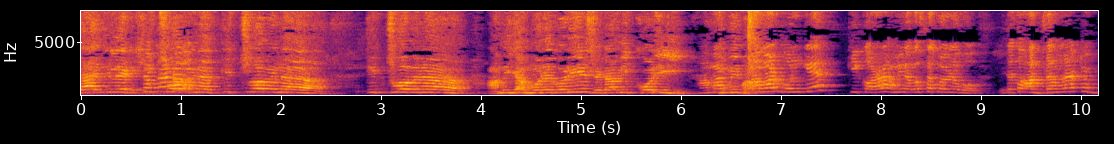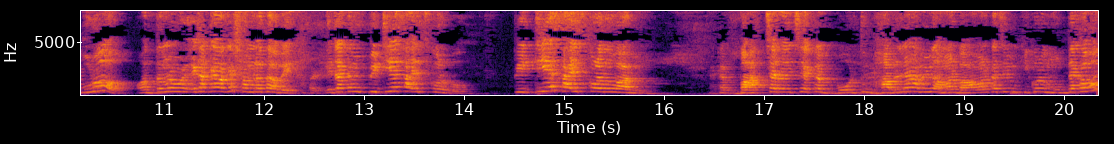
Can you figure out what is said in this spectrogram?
গায়ে দিলে কিচ্ছু হবে না কিচ্ছু হবে না কিচ্ছু হবে না। আমি যা মনে করি সেটা আমি করি। আমার তুমি আমার বোনকে কি করার আমি ব্যবস্থা করে নেব। এটা তো আদ্দামরা একটা বুড়ো আদ্দামরা এটাকে আগে সামলাতে হবে। এটাকে আমি পিটিয়ে সাইজ করব। পিটিয়ে সাইজ করে দেবো আমি। একটা বাচ্চা রয়েছে একটা বোর তুমি ভাবলে আমি আমার বাবা মার কাছে আমি কি করে মুখ দেখাবো?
